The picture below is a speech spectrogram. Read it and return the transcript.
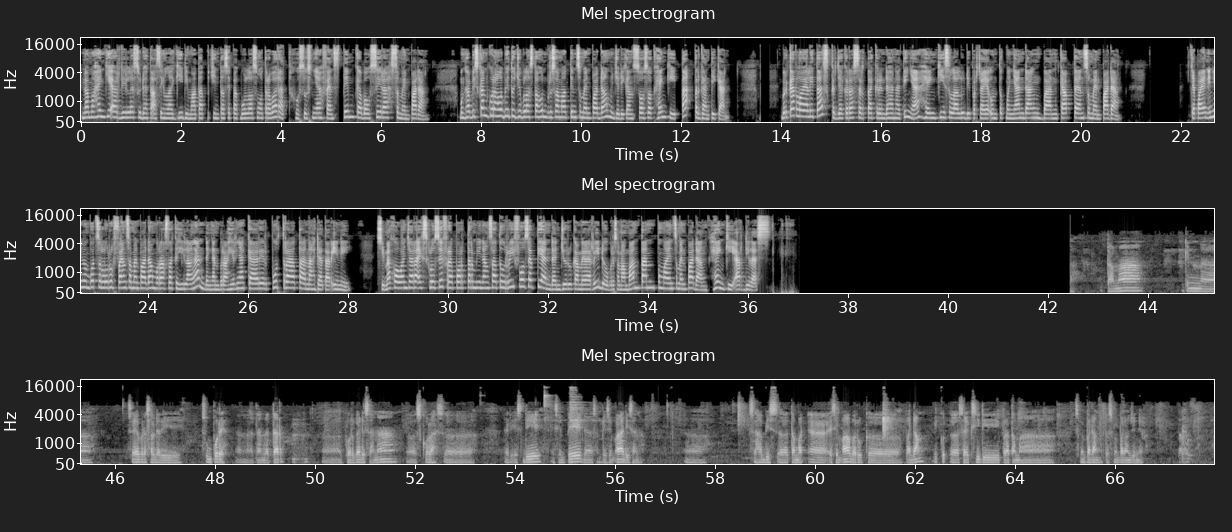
Nama Hengki Ardiles sudah tak asing lagi di mata pecinta sepak bola Sumatera Barat, khususnya fans tim Kabau Sirah Semen Padang. Menghabiskan kurang lebih 17 tahun bersama tim Semen Padang menjadikan sosok Hengki tak tergantikan. Berkat loyalitas, kerja keras, serta kerendahan hatinya, Hengki selalu dipercaya untuk menyandang ban kapten Semen Padang. Capaian ini membuat seluruh fans Semen Padang merasa kehilangan dengan berakhirnya karir putra tanah datar ini. Simak wawancara eksklusif reporter Minang 1 Rivo Septian dan juru kamera Rido bersama mantan pemain Semen Padang, Hengki Ardiles. Pertama, mungkin uh, saya berasal dari Sumpur ya, uh, Tanah Datar. Uh, keluarga di sana, uh, sekolah uh, dari SD, SMP, dan sampai SMA di sana. Uh, sehabis uh, tamat uh, eh, SMA baru ke Padang ikut uh, seleksi di Pratama Semen Padang atau Semen Padang Junior. Tahun?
